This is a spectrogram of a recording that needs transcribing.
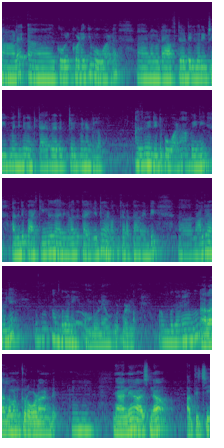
നാളെ കോഴിക്കോടേക്ക് പോവുകയാണ് നമ്മുടെ ആഫ്റ്റർ ഡെലിവറി ട്രീറ്റ്മെന്റിന് വേണ്ടിയിട്ട് ആയുർവേദിക് ട്രീറ്റ്മെന്റ് ഉണ്ടല്ലോ. അതിന് വേണ്ടിയിട്ട് പോവുകയാണ് അപ്പോൾ ഇനി അതിന്റെ പാക്കിങ് കാര്യങ്ങളൊക്കെ കഴിഞ്ഞിട്ട് വേണം കിടക്കാൻ വേണ്ടി. നാളെ രാവിലെ ഒമ്പത് മണി. ഒമ്പത് മണിയാകുമ്പോൾ വിടണം. ഒമ്പത് മണിയാകുമ്പോൾ ആറാറര മണിക്കൂർ ഓടാനുണ്ട് ഞാൻ ആശ്ന അത്തിച്ചി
